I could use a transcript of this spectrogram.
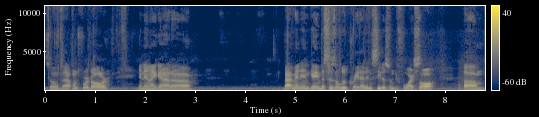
So that one's for a dollar. And then I got uh, Batman Endgame. This is a loot crate. I didn't see this one before. I saw um,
